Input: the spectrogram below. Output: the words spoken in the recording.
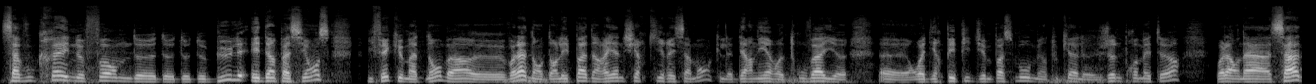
ça vous crée une forme de, de, de, de bulle et d'impatience qui fait que maintenant, ben, euh, voilà, dans, dans, les pas d'un Ryan Cherky récemment, que la dernière trouvaille, euh, on va dire pépite, j'aime pas ce mot, mais en tout cas le jeune prometteur, voilà, on a ça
